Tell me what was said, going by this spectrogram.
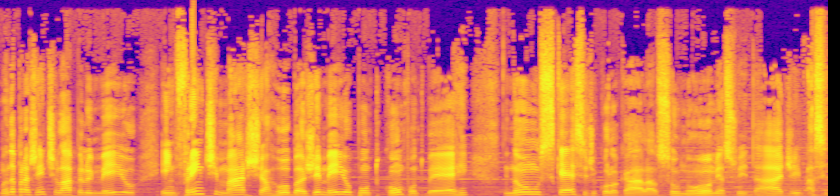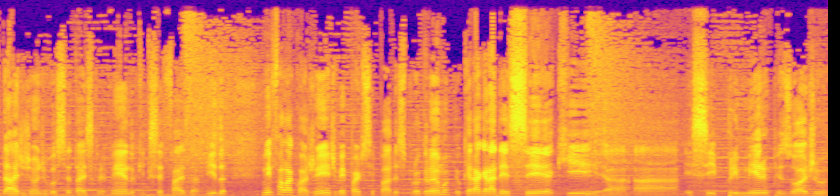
Manda pra gente lá pelo e-mail enfrentemarcha.gmail.com.br não esquece de colocar lá o seu nome, a sua idade, a cidade de onde você está escrevendo, o que, que você faz da vida. Vem falar com a gente, vem participar desse programa. Eu quero agradecer aqui a, a esse primeiro episódio,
